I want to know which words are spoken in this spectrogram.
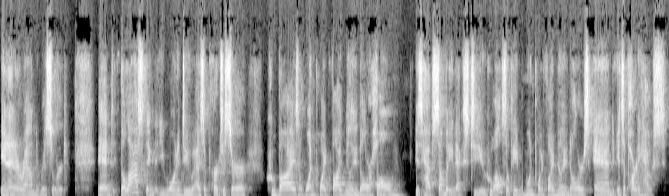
in and around the resort. And the last thing that you want to do as a purchaser who buys a $1.5 million home is have somebody next to you who also paid $1.5 million and it's a party house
